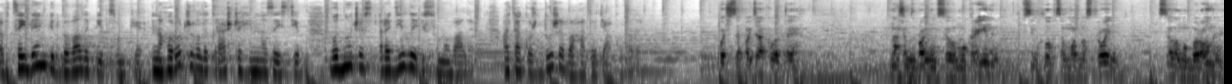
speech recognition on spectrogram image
В цей день підбивали підсумки, нагороджували кращих гімназистів, водночас раділи і сумували, а також дуже багато дякували. Хочеться подякувати нашим Збройним силам України, всім хлопцям моднострої, силам оборони,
